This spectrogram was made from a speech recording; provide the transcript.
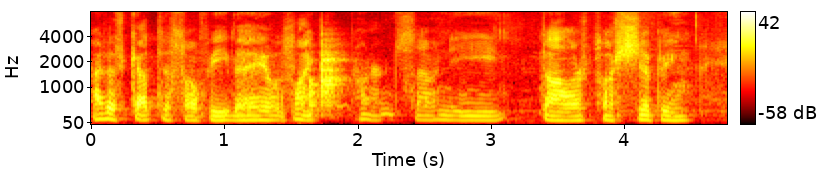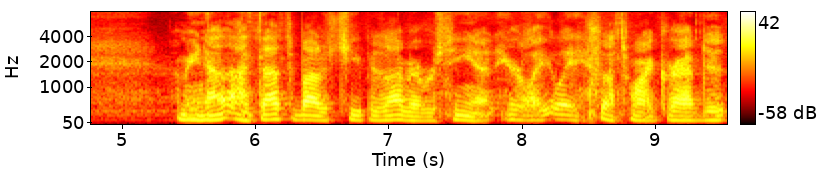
I just got this off eBay. It was like $170 plus shipping. I mean, I, I, that's about as cheap as I've ever seen it here lately. So that's why I grabbed it.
